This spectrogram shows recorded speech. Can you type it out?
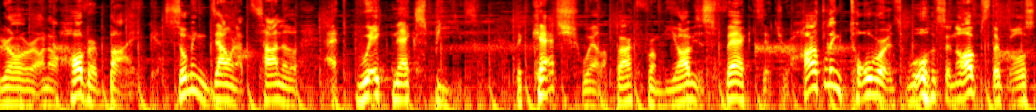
you're on a hover bike, zooming down a tunnel at breakneck speed. The catch, well apart from the obvious fact that you're hurtling towards walls and obstacles,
